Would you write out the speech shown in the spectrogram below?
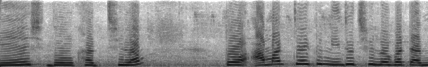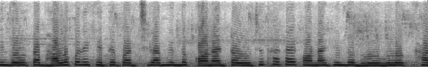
বেশ দোল খাচ্ছিলাম। তো আমারটা একটু নিচু ছিল বাট আমি দোলটা ভালো করে খেতে পারছিলাম, কিন্তু কণারটা উঁচু থাকায় কণা কিন্তু দোলগুলো খা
